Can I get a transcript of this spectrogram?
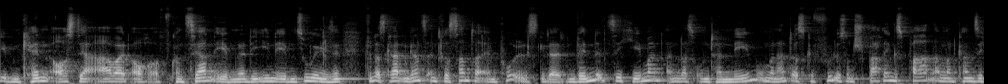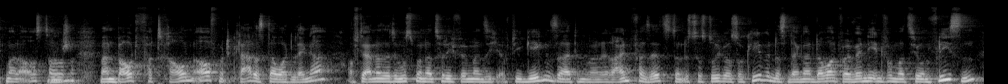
eben kennen aus der Arbeit auch auf Konzernebene, die Ihnen eben zugänglich sind. Ich finde das gerade ein ganz interessanter Impuls. Da wendet sich jemand an das Unternehmen und man hat das Gefühl, es ist ein Sparringspartner, man kann sich mal austauschen, mhm. man baut Vertrauen auf. Mit, klar, das dauert länger. Auf der anderen Seite muss man natürlich, wenn man sich auf die Gegenseite mal reinversetzt, dann ist das durchaus okay, wenn das länger dauert, weil wenn die Informationen fließen,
